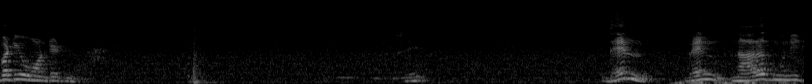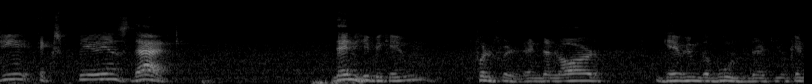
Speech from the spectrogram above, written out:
but you want it more. See? Then, when Narad Muniji experienced that, then he became fulfilled, and the Lord gave him the boon that you can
